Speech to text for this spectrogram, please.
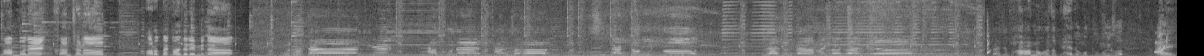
3분의 3천원. 바로 닦아드립니다. 구두 닦기 3분의 3천원. 시장통 입구 수고하셨습니다. 안전도 하세요 아, 이제 밥 안 먹어도 배도 고프고 이거 아니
